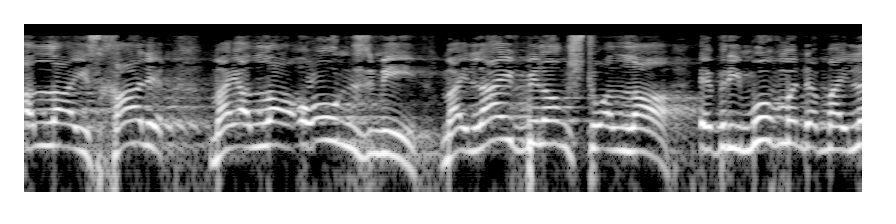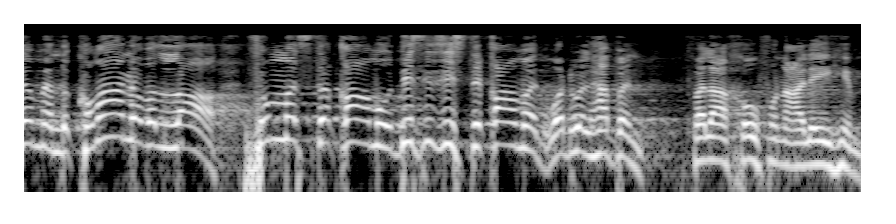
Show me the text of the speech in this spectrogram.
Allah is Khaliq. My Allah owns me. My life belongs to Allah. Every movement of my limb and the command of Allah. ثُمَّ اسْتَقَامُوا This is istiqamat. What will happen? فَلَا خَوْفٌ عَلَيْهِمْ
